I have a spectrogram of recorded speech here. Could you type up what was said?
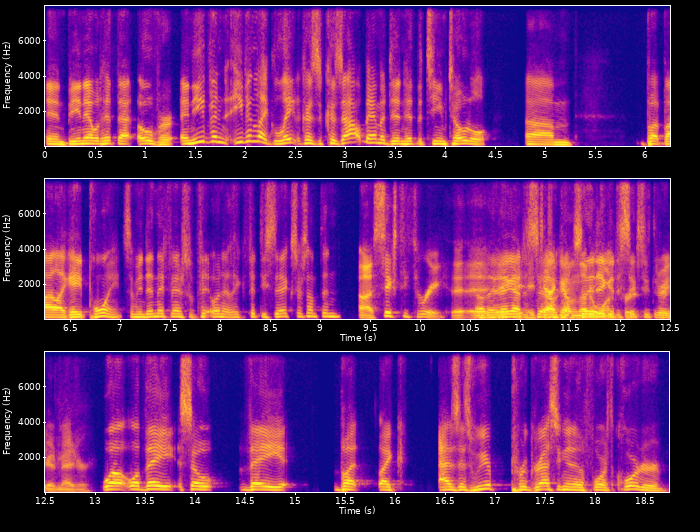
and being able to hit that over and even even like late because because Alabama didn't hit the team total um but by like eight points. I mean, didn't they finish with like 56 or something? Uh, 63. oh, they, they got to say, okay, so they did get to 63. good measure. Well, well, they, so they, but like as, as we were progressing into the fourth quarter,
